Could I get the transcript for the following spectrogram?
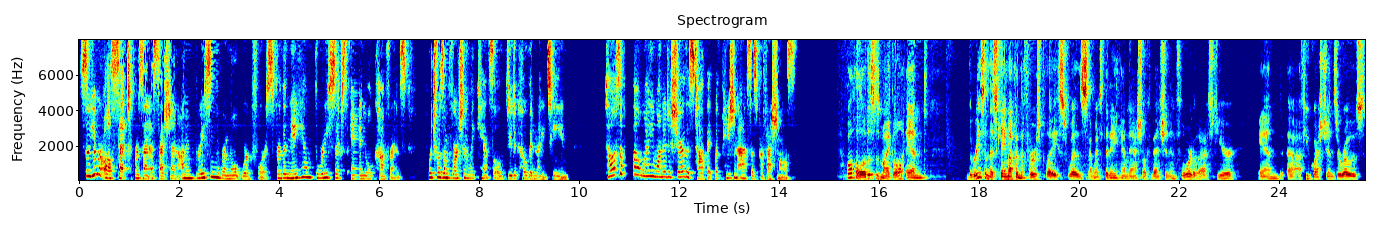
So you are all set to present a session on embracing the remote workforce for the NAHAM 46th annual conference, which was unfortunately canceled due to COVID-19. Tell us about why you wanted to share this topic with patient access professionals. Well, hello, this is Michael, and the reason this came up in the first place was I went to the NAHAM National Convention in Florida last year, and uh, a few questions arose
